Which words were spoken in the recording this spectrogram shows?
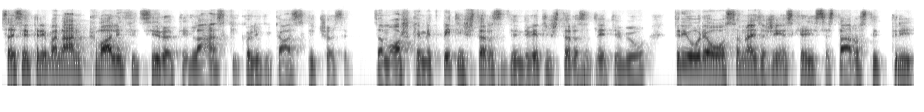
saj se je treba na njega kvalificirati. Lanski kvalifikacijski čas za moške med 45 in 49 let je bil 3 ure 18, za ženske iste starosti 3.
